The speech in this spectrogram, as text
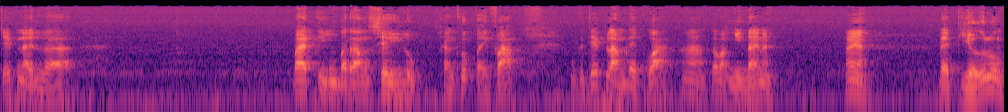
Chép này là Patin Baranci luôn. Sản xuất tại Pháp. Một cái chép làm đẹp quá. Ha, các bạn nhìn thấy này thấy à? đẹp dữ luôn.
